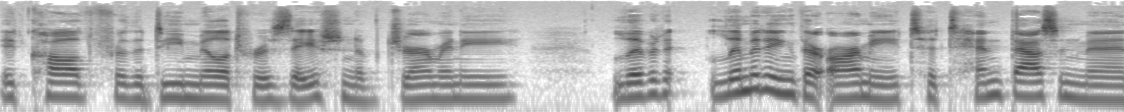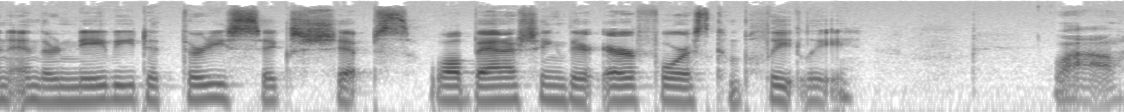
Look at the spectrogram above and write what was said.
It called for the demilitarization of Germany, limit- limiting their army to 10,000 men and their navy to 36 ships, while banishing their air force completely. Wow,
